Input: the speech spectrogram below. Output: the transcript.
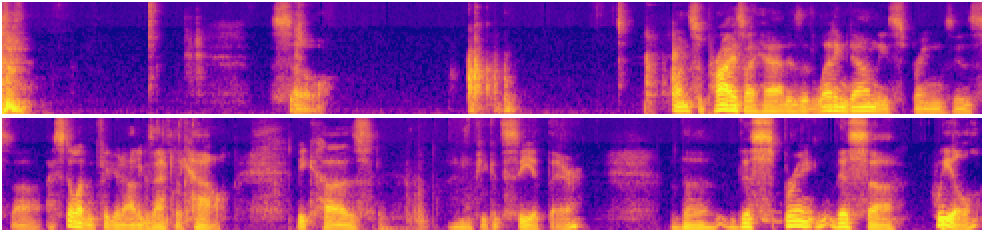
so one surprise I had is that letting down these springs is, uh, I still haven't figured out exactly how, because, I don't know if you can see it there, the this spring, this uh, wheel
